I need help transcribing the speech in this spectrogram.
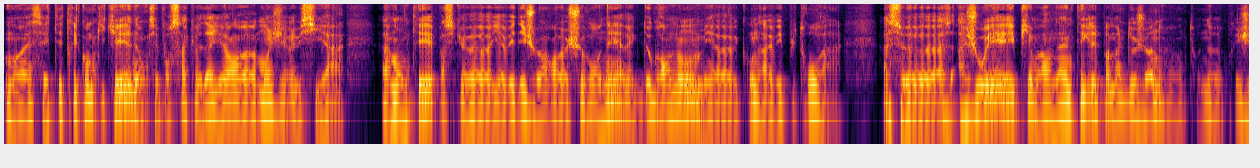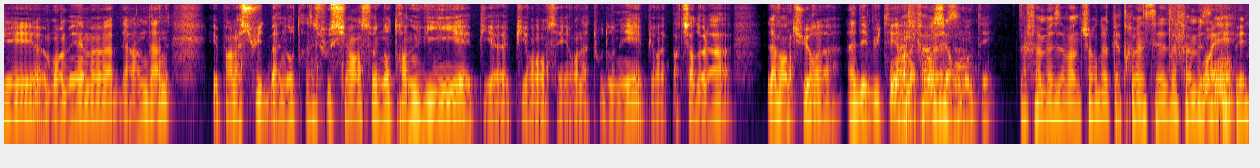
Ouais, ça a été très compliqué. Donc c'est pour ça que d'ailleurs, euh, moi j'ai réussi à, à monter parce que euh, il y avait des joueurs euh, chevronnés avec de grands noms, mais euh, qu'on n'arrivait plus trop à, à se à, à jouer. Et puis on a intégré pas mal de jeunes, Antoine Prégé, euh, moi-même, Abderramdan. Et par la suite, bah, notre insouciance, notre envie, et puis euh, et puis on s'est on a tout donné. Et puis à partir de là, l'aventure euh, a débuté. On a commencé à remonter. La fameuse aventure de 96, la fameuse Ouais. épopée.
